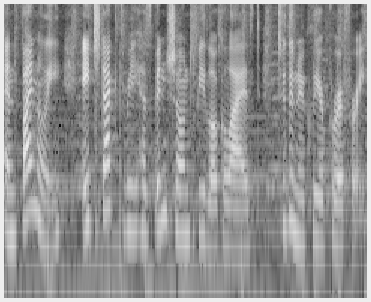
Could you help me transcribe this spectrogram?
And finally, HDAC3 has been shown to be localized to the nuclear periphery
